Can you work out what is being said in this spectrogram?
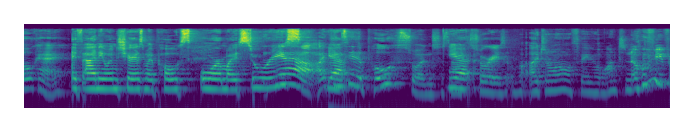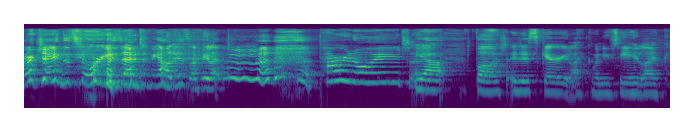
Okay. if anyone shares my posts or my stories. Yeah, I can yeah. see the post ones, just Yeah. stories. I don't know if I even want to know if people are sharing the stories now, to be honest. I feel like mm, paranoid. Yeah. But it is scary, like when you see like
